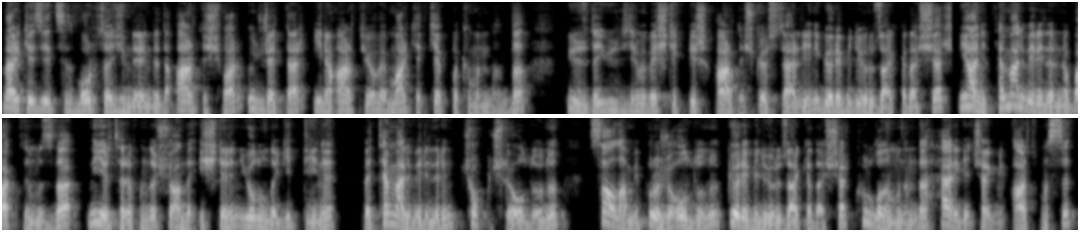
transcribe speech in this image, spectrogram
Merkeziyetsiz borsa hacimlerinde de artış var. Ücretler yine artıyor ve market cap bakımından da %125'lik bir artış gösterdiğini görebiliyoruz arkadaşlar. Yani temel verilerine baktığımızda NIR tarafında şu anda işlerin yolunda gittiğini ve temel verilerin çok güçlü olduğunu sağlam bir proje olduğunu görebiliyoruz arkadaşlar. Kullanımının da her geçen gün artması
